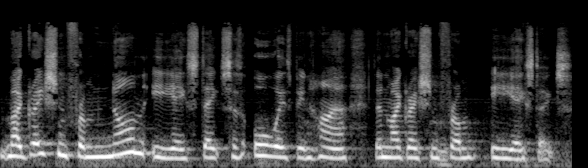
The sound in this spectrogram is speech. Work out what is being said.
Migration from non EEA states has always been higher than migration from EEA states.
